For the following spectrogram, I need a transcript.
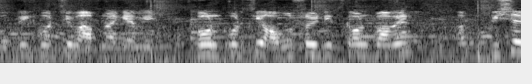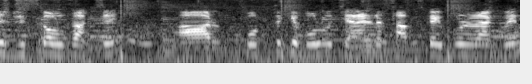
বুকিং করছি বা আপনাকে আমি ফোন করছি, অবশ্যই ডিসকাউন্ট পাবেন। বিশেষ ডিসকাউন্ট থাকছে। আর প্রত্যেকে বলব চ্যানেলটা সাবস্ক্রাইব করে রাখবেন,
